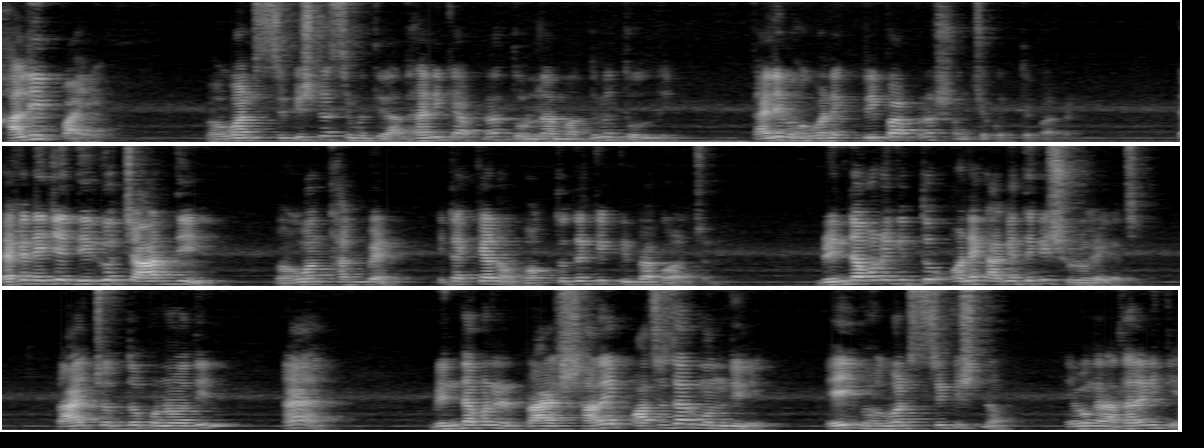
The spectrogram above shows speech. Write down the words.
খালি পায়ে ভগবান শ্রীকৃষ্ণ শ্রীমতী রাধারানীকে আপনার দোলনার মাধ্যমে দোল দিন। তাইলে ভগবানের কৃপা আপনারা সঞ্চয় করতে পারবেন। দেখেন এই যে দীর্ঘ চার দিন ভগবান থাকবেন, এটা কেন? ভক্তদেরকে কৃপা করার জন্য। বৃন্দাবনে কিন্তু অনেক আগে থেকেই শুরু হয়ে গেছে। প্রায় চোদ্দ পনেরো দিন হ্যাঁ? বৃন্দাবনের প্রায় সাড়ে পাঁচ হাজার মন্দিরে এই ভগবান শ্রীকৃষ্ণ এবং রাধারানীকে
